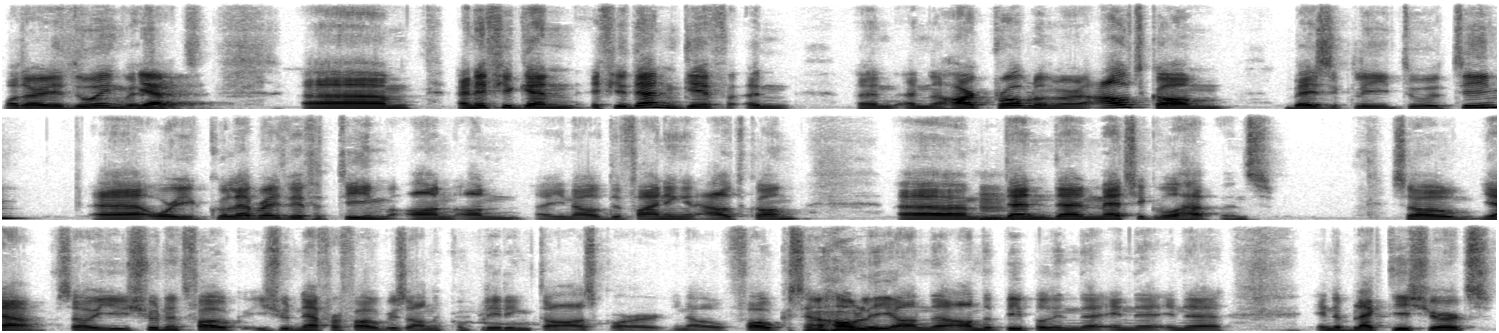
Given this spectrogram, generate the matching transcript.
what are they doing with Yeah. it um, and if you can if you then give an, an, an hard problem or an outcome basically to a team uh, or you collaborate with a team on on you know defining an outcome um, Hmm. then then magic will happen so yeah so you shouldn't focus you should never focus on completing task or you know focusing only on the on the people in the in the in the in the black t-shirts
